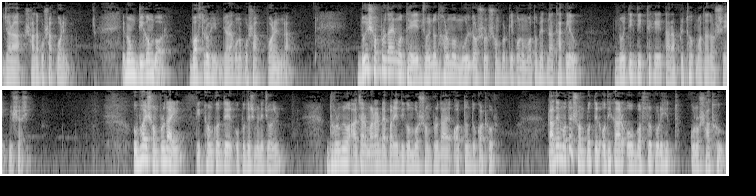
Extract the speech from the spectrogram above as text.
যারা সাদা পোশাক পরেন এবং দিগম্বর বস্ত্রহীন যারা কোনো পোশাক পরেন না। দুই সম্প্রদায়ের মধ্যে জৈন ধর্ম মূল দর্শন সম্পর্কে কোনো মতভেদ না থাকলেও নৈতিক দিক থেকে তারা পৃথক মতাদর্শে বিশ্বাসী। উভয় সম্প্রদায় তীর্থঙ্করদের উপদেশ মেনে চলেন। ধর্মীয় আচার মানার ব্যাপারে দিগম্বর সম্প্রদায় অত্যন্ত কঠোর। তাদের মতে সম্পত্তির অধিকার ও বস্ত্র পরিহিত কোনো সাধু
